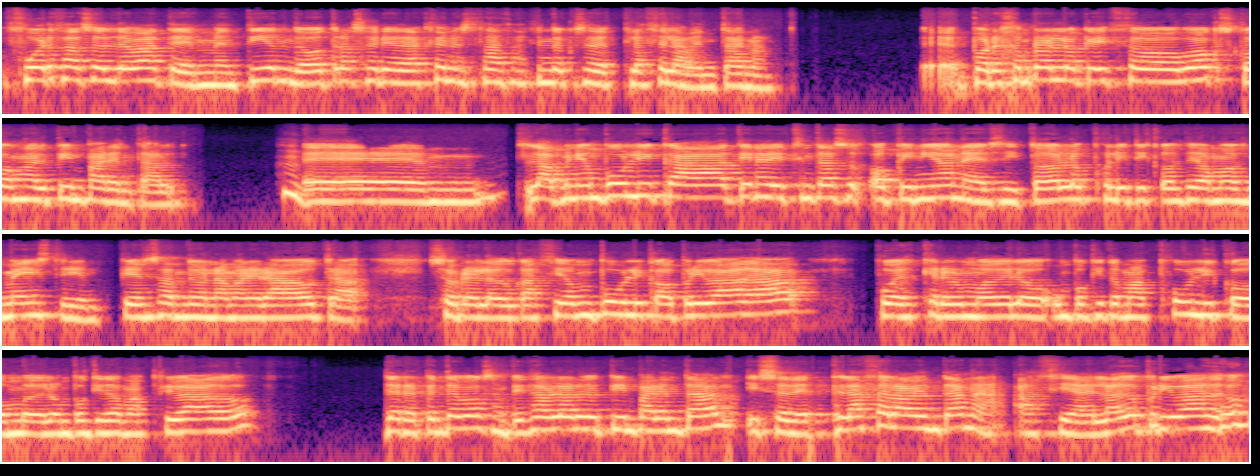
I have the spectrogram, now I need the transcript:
fuerzas el debate metiendo otra serie de acciones, estás haciendo que se desplace la ventana. Eh, por ejemplo, es lo que hizo Vox con el PIN parental. Eh, la opinión pública tiene distintas opiniones y todos los políticos, digamos, mainstream, piensan de una manera u otra sobre la educación pública o privada, puedes querer un modelo un poquito más público, un modelo un poquito más privado. De repente Vox empieza a hablar del PIN parental y se desplaza la ventana hacia el lado privado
